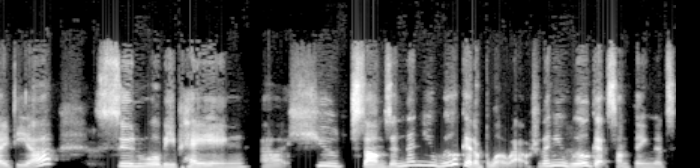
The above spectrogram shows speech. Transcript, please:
idea soon we'll be paying uh, huge sums and then you will get a blowout then you will get something that's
